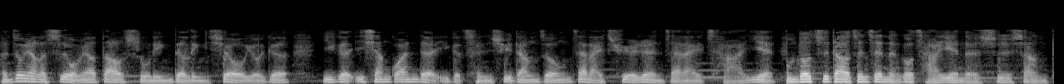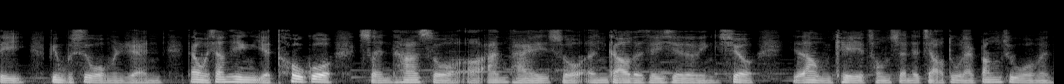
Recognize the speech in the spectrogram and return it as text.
很重要的是，我们要到属灵的领袖有一个一个一相关的一个程序当中，再来确认，再来查验。我们都知道，真正能够查验的是上帝，并不是我们人。但我相信，也透过神他所呃安排、所恩高的这些的领袖，也让我们可以从神的角度来帮助我们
